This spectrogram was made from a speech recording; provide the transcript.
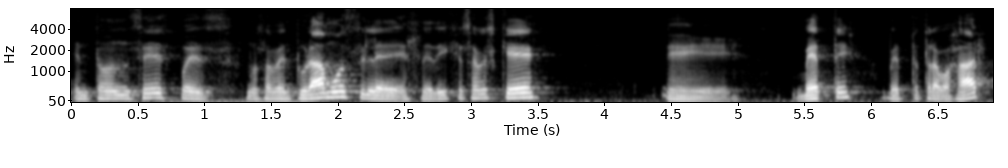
Entonces, pues nos aventuramos y le, dije, ¿sabes qué? Eh, vete, vete a trabajar,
